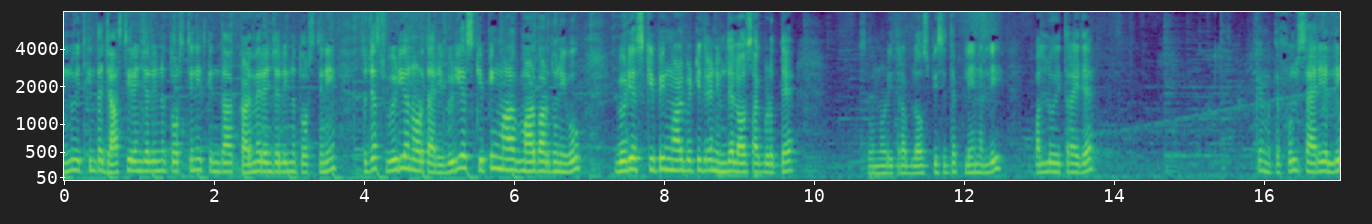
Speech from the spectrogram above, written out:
ಇನ್ನೂ ಇದಕ್ಕಿಂತ ಜಾಸ್ತಿ ರೇಂಜಲ್ಲಿನೂ ತೋರಿಸ್ತೀನಿ ಇದಕ್ಕಿಂತ ಕಡಿಮೆ ರೇಂಜಲ್ಲಿನೂ ತೋರಿಸ್ತೀನಿ. ಸೊ ಜಸ್ಟ್ ವಿಡಿಯೋ ನೋಡ್ತಾ ಇರಿ. ವಿಡಿಯೋ ಸ್ಕಿಪ್ಪಿಂಗ್ ಮಾಡಬಾರ್ದು ನೀವು. ವಿಡಿಯೋ ಸ್ಕಿಪ್ಪಿಂಗ್ ಮಾಡಿಬಿಟ್ಟಿದ್ರೆ ನಿಮ್ಮದೇ ಲಾಸ್ ಆಗಿಬಿಡುತ್ತೆ. ಸೊ ನೋಡಿ ಈ ಥರ ಬ್ಲೌಸ್ ಪೀಸ್ ಇದೆ ಪ್ಲೇನಲ್ಲಿ ಪಲ್ಲು ಈ ಥರ ಇದೆ. ಓಕೆ ಮತ್ತು ಫುಲ್ ಸ್ಯಾರಿಯಲ್ಲಿ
